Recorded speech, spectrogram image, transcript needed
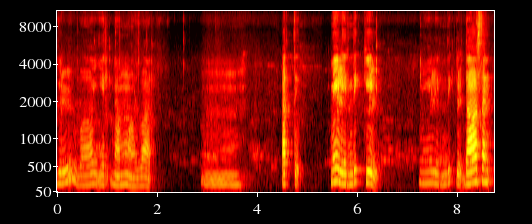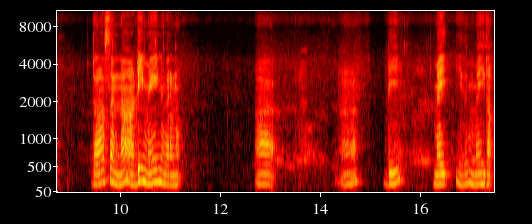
இல் வா இர். நம் ஆழ்வார். பத்து. மேலிருந்து கீழ். மேலிருந்து கீழ். தாசன். தாசன்னா அடிமைன்னு வரணும். டி மை. இது மை தான்.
